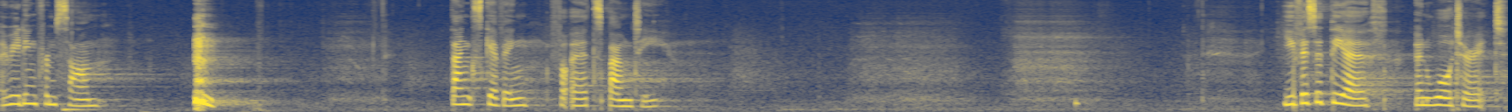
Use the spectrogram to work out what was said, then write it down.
A reading from Psalm. Thanksgiving for earth's bounty. You visit the earth and water it,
